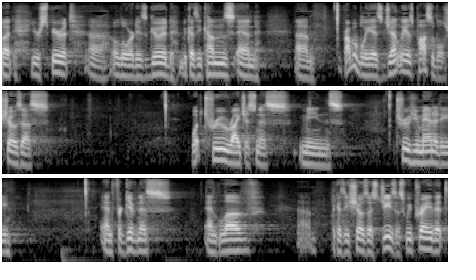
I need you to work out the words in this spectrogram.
but your Spirit, uh, O Lord, is good because He comes and um, probably as gently as possible shows us what true righteousness means, true humanity and forgiveness and love, um, because He shows us Jesus. We pray that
